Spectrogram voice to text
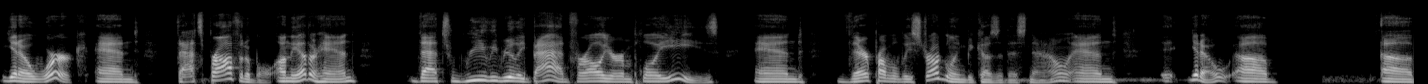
you know work and that's profitable. On the other hand that's really really bad for all your employees and they're probably struggling because of this now and eh, you know uh uh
